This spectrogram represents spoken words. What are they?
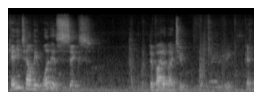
Can you tell me what is six divided by two? Okay.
